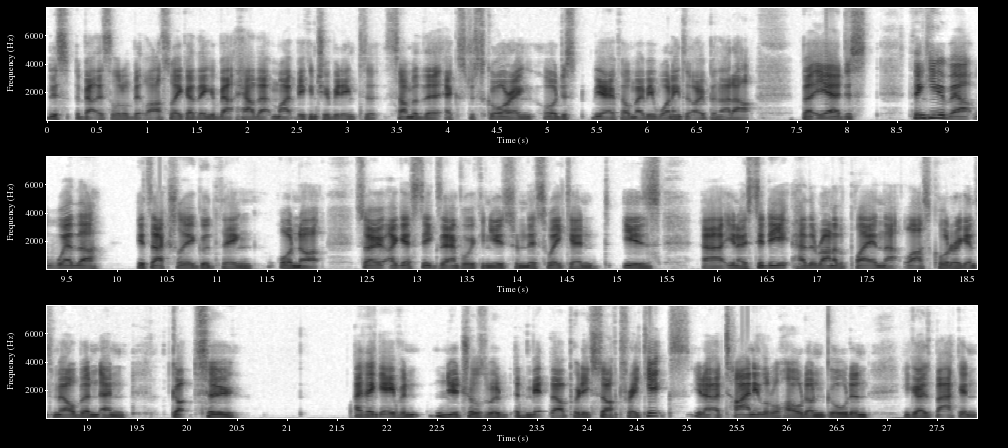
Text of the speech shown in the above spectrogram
this about this a little bit last week. I think about how that might be contributing to some of the extra scoring, or just the AFL maybe wanting to open that up. But yeah, just thinking about whether it's actually a good thing or not. So I guess the example we can use from this weekend is, uh, you know, Sydney had the run of the play in that last quarter against Melbourne and got two. I think even neutrals would admit they were pretty soft free kicks. You know, a tiny little hold on Gulden. He goes back and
